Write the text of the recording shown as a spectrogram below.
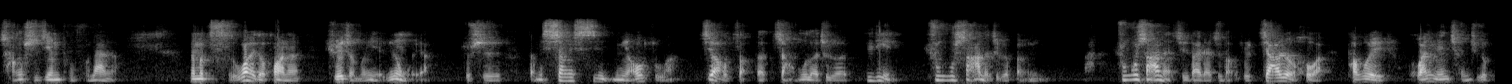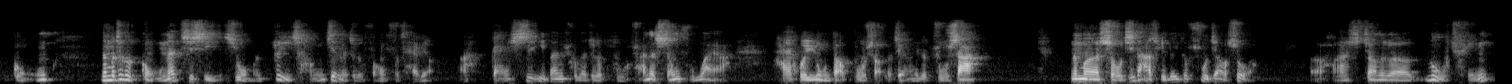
长时间不腐烂了。那么此外的话呢，学者们也认为啊，就是咱们湘西苗族啊，较早的掌握了这个炼朱砂的这个本领。朱砂呢，其实大家知道，就是加热后啊，它会还原成这个汞。那么这个汞呢，其实也是我们最常见的这个防腐材料啊。赶尸一般除了这个祖传的神符外啊，还会用到不少的这样一个朱砂。那么首级大学的一个副教授啊，呃，好像是叫那个陆群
